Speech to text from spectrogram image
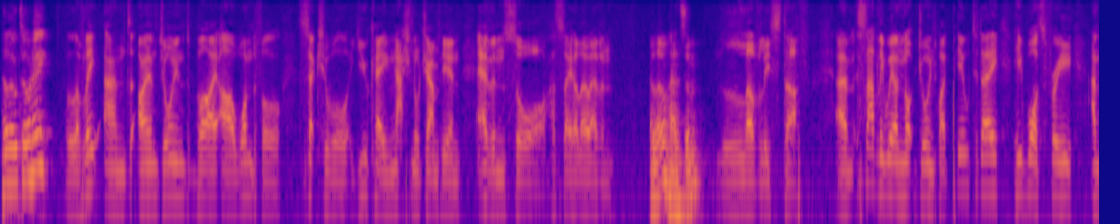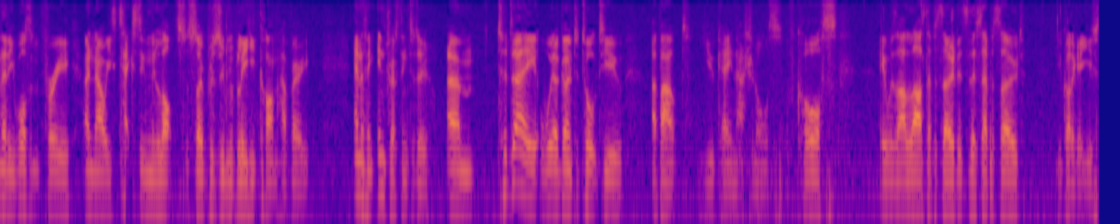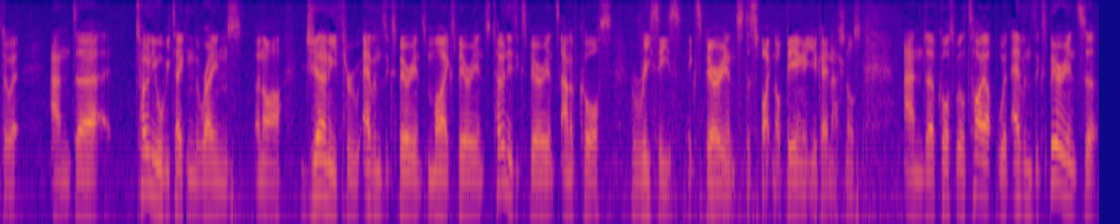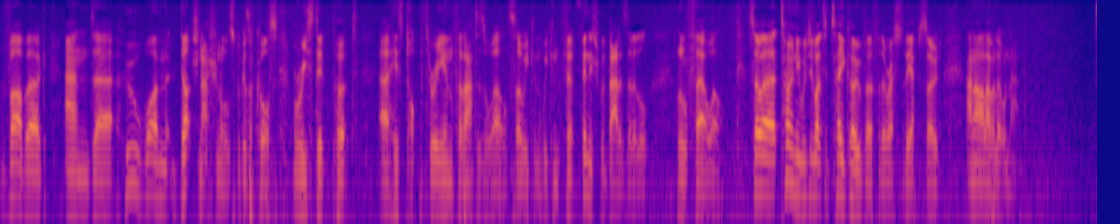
Hello, Tony. Lovely. And I am joined by our wonderful sexual UK national champion, Evan Saw. Say hello, Evan. Hello, handsome. Lovely stuff. Um, sadly, we are not joined by Peel today. He was free, and then he wasn't free, and now he's texting me lots. So presumably he can't have very anything interesting to do. Um, today we are going to talk to you about UK nationals. Of course, it was our last episode. It's this episode. You've got to get used to it. And uh, Tony will be taking the reins on our journey through Evan's experience, my experience, Tony's experience, and of course Reese's experience, despite not being at UK Nationals. And uh, of course, we'll tie up with Evan's experience at Varberg and uh, who won Dutch Nationals, because of course Reese did put uh, his top three in for that as well. So we can we can fi- finish with that as a little little farewell. So uh, Tony, would you like to take over for the rest of the episode, and I'll have a little nap.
